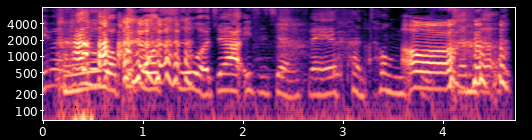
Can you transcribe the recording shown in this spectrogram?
因为 他如果不多吃，我就要一直减肥，很痛苦，真的。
